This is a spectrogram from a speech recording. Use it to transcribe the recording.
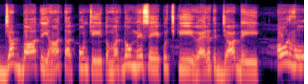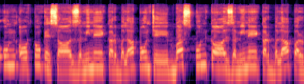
जब बात यहाँ तक पहुँची तो मर्दों में से कुछ की गैरत जाग गई और वो उन औरतों के साथ जमीने करबला पहुँचे। बस उनका जमीने करबला पर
